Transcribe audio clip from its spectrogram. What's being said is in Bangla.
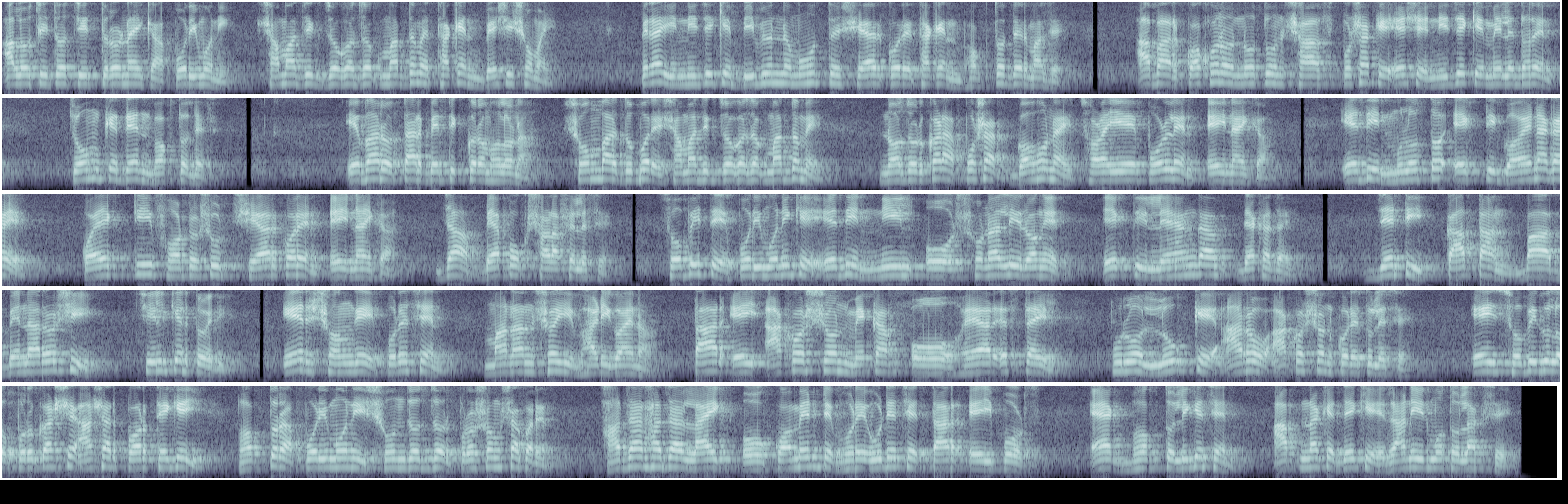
আলোচিত চিত্রনায়িকা পরিমণি সামাজিক যোগাযোগ মাধ্যমে থাকেন বেশি সময়। প্রায় নিজেকে বিভিন্ন মুহূর্তে শেয়ার করে থাকেন ভক্তদের মাঝে। আবার কখনো নতুন সাজ পোশাকে এসে নিজেকে মেলে ধরেন, চমকে দেন ভক্তদের। এবারও তার ব্যতিক্রম হলো না। সোমবার দুপুরে সামাজিক যোগাযোগ মাধ্যমে নজর কাড়া পোশাক গহনায় ছড়াইয়ে পড়লেন এই নায়িকা। এদিন মূলত একটি গয়না গায়ে কয়েকটি ফটোশ্যুট শেয়ার করেন এই নায়িকা, যা ব্যাপক সাড়া ফেলেছে। ছবিতে পরিমণিকে এদিন নীল ও সোনালী রঙের একটি লেহেঙ্গা দেখা যায়, যেটি কাতান বা বেনারসি সিল্কের তৈরি। এর সঙ্গে পরেছেন মানানসই ভারী গয়না। তার এই আকর্ষণ, মেকআপ ও হেয়ার স্টাইল পুরো লোককে আরও আকর্ষণ করে তুলেছে। এই ছবিগুলো প্রকাশ্যে আসার পর থেকেই ভক্তরা পরিমণি সৌন্দর্যর প্রশংসা করেন। হাজার হাজার লাইক ও কমেন্টে ভরে উঠেছে তার এই পোর্টস। এক ভক্ত লিখেছেন, আপনাকে দেখে রানীর মতো লাগছে।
